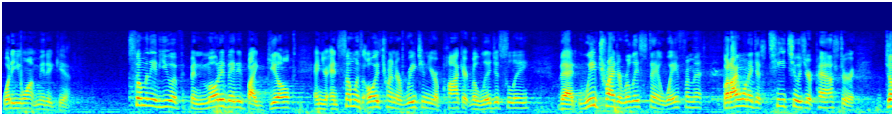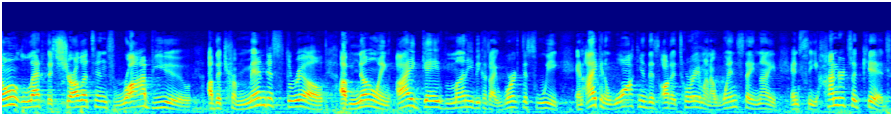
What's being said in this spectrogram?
what do you want me to give? So many of you have been motivated by guilt, and, and someone's always trying to reach in your pocket religiously, that we've tried to really stay away from it. But I want to just teach you as your pastor don't let the charlatans rob you of the tremendous thrill of knowing I gave money because I worked this week, and I can walk into this auditorium on a Wednesday night and see hundreds of kids,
